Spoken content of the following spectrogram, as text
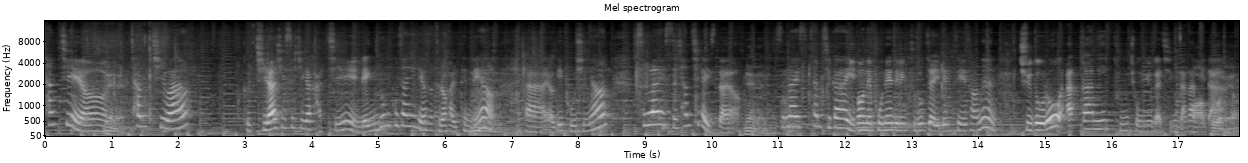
참치예요. 네네. 참치와 그 지라시 스시가 같이 냉동 포장이 되어서 들어갈 텐데요. 음. 자, 여기 보시면 슬라이스 참치가 있어요. 네네. 슬라이스 참치가 이번에 보내드린 구독자 이벤트에서는 주도로 아까미 두 종류가 지금 나갑니다. 아.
